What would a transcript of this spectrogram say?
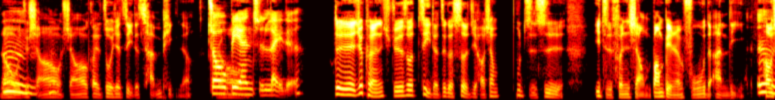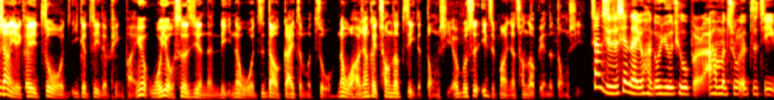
然后我就想要、嗯、想要开始做一些自己的产品，这样周边之类的。对对，就可能觉得说自己的这个设计好像不只是一直分享帮别人服务的案例，嗯、好像也可以做一个自己的品牌。因为我有设计的能力，那我知道该怎么做，那我好像可以创造自己的东西，而不是一直帮人家创造别人的东西。像其实现在有很多 YouTuber 啊，他们除了自己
